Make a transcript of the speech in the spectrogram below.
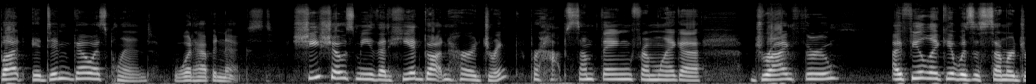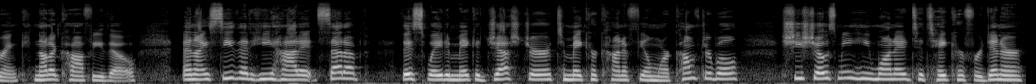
but it didn't go as planned. What happened next? She shows me that he had gotten her a drink, perhaps something from like a drive through. I feel like it was a summer drink, not a coffee though. And I see that he had it set up this way to make a gesture to make her kind of feel more comfortable. She shows me he wanted to take her for dinner.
